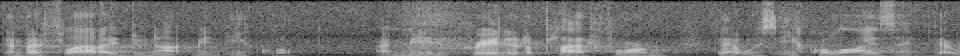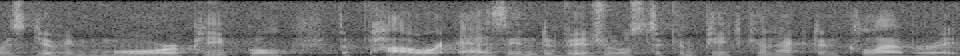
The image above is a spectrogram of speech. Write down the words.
and by flat I do not mean equal, I mean, created a platform that was equalizing, that was giving more people the power as individuals to compete, connect, and collaborate.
